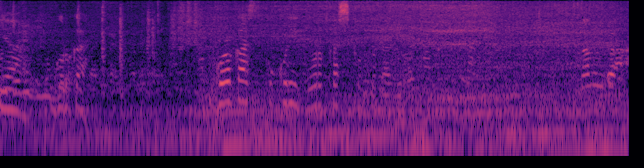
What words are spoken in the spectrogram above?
Yeah, Gurkha. Gorkas kukuri, Gorkas kukuri. 감사합니다.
